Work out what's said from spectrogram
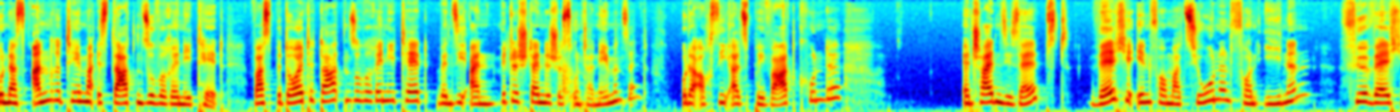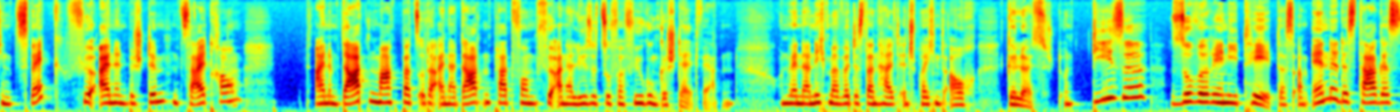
Und das andere Thema ist Datensouveränität. Was bedeutet Datensouveränität, wenn Sie ein mittelständisches Unternehmen sind oder auch Sie als Privatkunde? Entscheiden Sie selbst, welche Informationen von Ihnen für welchen Zweck, für einen bestimmten Zeitraum einem Datenmarktplatz oder einer Datenplattform für Analyse zur Verfügung gestellt werden. Und wenn da nicht mehr, wird es dann halt entsprechend auch gelöscht. Und diese Souveränität, dass am Ende des Tages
